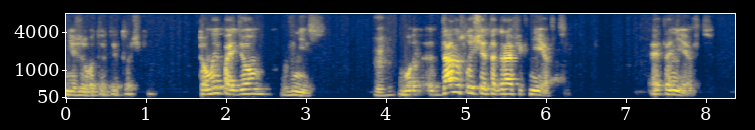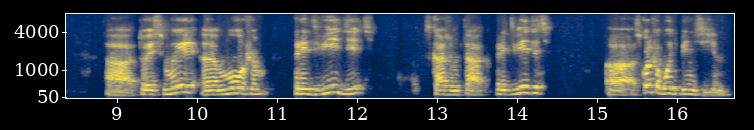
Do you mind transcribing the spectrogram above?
ниже вот этой точки, то мы пойдем вниз. Uh -huh. Вот, в данном случае это график нефти это нефть. А, то есть мы э, можем предвидеть, скажем так, предвидеть, сколько будет бензин.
